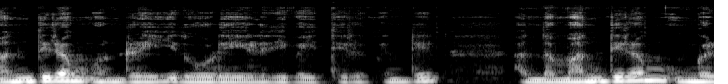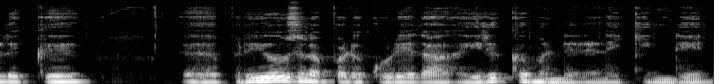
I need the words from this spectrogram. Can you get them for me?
மந்திரம் ஒன்றை இதோடு எழுதி வைத்திருக்கின்றேன். அந்த மந்திரம் உங்களுக்கு பிரயோஜனப்படக்கூடியதாக இருக்கும் என்று நினைக்கின்றேன்.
